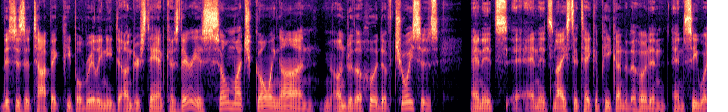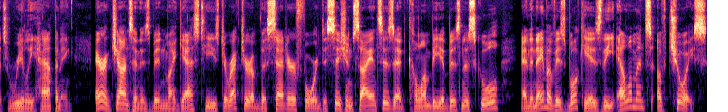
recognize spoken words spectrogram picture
this is a topic people really need to understand because there is so much going on under the hood of choices, and it's and it's nice to take a peek under the hood and, and see what's really happening. Eric Johnson has been my guest. He's director of the Center for Decision Sciences at Columbia Business School, and the name of his book is The Elements of Choice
